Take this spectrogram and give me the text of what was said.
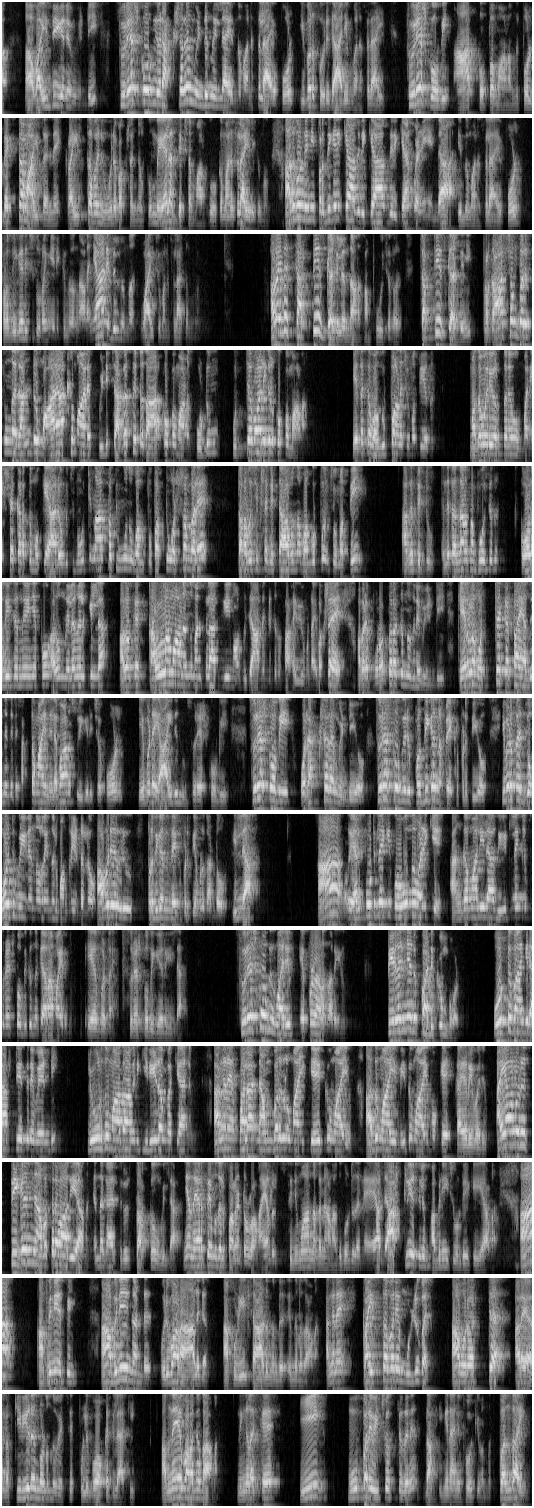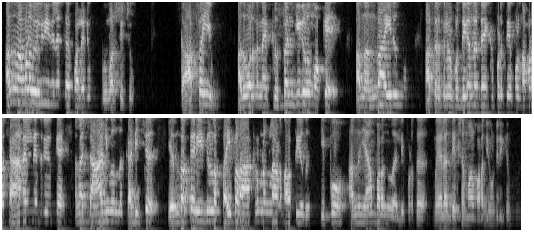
വൈദികന് വേണ്ടി സുരേഷ് ഗോപി ഒരു അക്ഷരം മിണ്ടുന്നില്ല എന്ന് മനസ്സിലായപ്പോൾ ഇവർക്കൊരു കാര്യം മനസ്സിലായി. സുരേഷ് ഗോപി ആർക്കൊപ്പമാണെന്ന് ഇപ്പോൾ വ്യക്തമായി തന്നെ ക്രൈസ്തവ ന്യൂനപക്ഷങ്ങൾക്കും മേലധ്യക്ഷന്മാർക്കും ഒക്കെ മനസ്സിലായിരിക്കുന്നു. അതുകൊണ്ട് ഇനി പ്രതികരിക്കാതിരിക്കാതിരിക്കാൻ കഴിയില്ല എന്ന് മനസ്സിലായപ്പോൾ പ്രതികരിച്ചു തുടങ്ങിയിരിക്കുന്നു എന്നാണ് ഞാൻ ഇതിൽ നിന്ന് വായിച്ചു മനസ്സിലാക്കുന്നത്. അതായത് ഛത്തീസ്ഗഡിൽ എന്താണ് സംഭവിച്ചത്? ഛത്തീസ്ഗഡിൽ പ്രകാശം പരത്തുന്ന രണ്ട് മാരാഖമാരെ പിടിച്ചകത്തിട്ടത് ആർക്കൊപ്പമാണ്? കൊടും കുറ്റവാളികൾക്കൊപ്പമാണ്. ഏതൊക്കെ വകുപ്പാണ് ചുമത്തിയത്? മതപരിവർത്തനവും മനുഷ്യക്കടത്തും ഒക്കെ ആരോപിച്ച് നൂറ്റി നാൽപ്പത്തി മൂന്ന് വകുപ്പ് പത്ത് വർഷം വരെ തടവ് ശിക്ഷ കിട്ടാവുന്ന വകുപ്പും ചുമത്തി അകത്തിട്ടു. എന്നിട്ട് എന്താണ് സംഭവിച്ചത്? കോടതി ചെന്ന് കഴിഞ്ഞപ്പോൾ അതൊന്നും നിലനിൽക്കില്ല. അതൊക്കെ കള്ളമാണെന്ന് മനസ്സിലാക്കുകയും അവർക്ക് ജാമ്യം കിട്ടുന്ന സാഹചര്യം ഉണ്ടായി പക്ഷേ അവരെ പുറത്തിറക്കുന്നതിന് വേണ്ടി കേരളം ഒറ്റക്കെട്ടായി അതിനെതിരെ ശക്തമായ നിലപാട് സ്വീകരിച്ചപ്പോൾ എവിടെയായിരുന്നു സുരേഷ് ഗോപി? സുരേഷ് ഗോപി ഒരക്ഷരം മിണ്ടിയോ? സുരേഷ് ഗോപി ഒരു പ്രതികരണം രേഖപ്പെടുത്തിയോ? ഇവിടുത്തെ ജോർജ് കുര്യൻ എന്ന് പറയുന്ന ഒരു മന്ത്രി ഉണ്ടല്ലോ അവരെ ഒരു പ്രതികരണം രേഖപ്പെടുത്തി നമ്മൾ കണ്ടോ? ഇല്ല. ആ എയർപോർട്ടിലേക്ക് പോകുന്ന വഴിക്ക് അങ്കമാലിയിൽ ആ വീട്ടിലെങ്കിലും സുരേഷ് ഗോപിക്ക് ഒന്ന് കയറാമായിരുന്നു ഏപ്പെട്ടെ സുരേഷ് ഗോപി കയറിയില്ല സുരേഷ് ഗോപി വരും എപ്പോഴാണെന്ന് അറിയൂ തിരഞ്ഞെടുപ്പ് അടുക്കുമ്പോൾ വോട്ട് ബാങ്ക് രാഷ്ട്രീയത്തിന് വേണ്ടി ലൂർദു മാതാവിന് കിരീടം വെക്കാനും അങ്ങനെ പല നമ്പറുകളുമായി കേക്കുമായും അതുമായും ഇതുമായും ഒക്കെ കയറി വരും. അയാൾ ഒരു തികഞ്ഞ അവസരവാദിയാണ് എന്ന കാര്യത്തിൽ ഒരു തർക്കവുമില്ല. ഞാൻ നേരത്തെ മുതൽ പറഞ്ഞിട്ടുള്ളതാണ് അയാൾ ഒരു സിനിമാ നടനാണ്. അതുകൊണ്ട് തന്നെ അയാൾ രാഷ്ട്രീയത്തിലും അഭിനയിച്ചുകൊണ്ടിരിക്കുകയാണ്. ആ അഭിനയത്തിൽ ആ അഭിനയം കണ്ട് ഒരുപാട് ആളുകൾ ആ കുഴിയിൽ ചാടുന്നുണ്ട് എന്നുള്ളതാണ്. അങ്ങനെ ക്രൈസ്തവരെ മുഴുവൻ ആ ഒരൊറ്റ അറിയാമല്ലോ കിരീടം കൊണ്ടുവന്ന് വെച്ച് പുള്ളി പോക്കറ്റിലാക്കി. അന്നേ പറഞ്ഞതാണ് നിങ്ങളൊക്കെ ഈ മൂപ്പരെ വിശ്വസിച്ചതിന് ദാ ഇങ്ങനെ അനുഭവിക്കുമെന്ന്. ഇപ്പൊ എന്തായി? അന്ന് നമ്മളെ വലിയ രീതിയിലൊക്കെ പലരും വിമർശിച്ചു. കാസയും അതുപോലെ തന്നെ ക്രിസംഖികളും ഒക്കെ അന്ന് എന്തായിരുന്നു? അത്തരത്തിലൊരു പ്രതികരണം രേഖപ്പെടുത്തിയപ്പോൾ നമ്മുടെ ചാനലിനെതിരെയൊക്കെ അങ്ങ് ചാടി വന്ന് കടിച്ച് എന്തൊക്കെ രീതിയിലുള്ള സൈബർ ആക്രമണങ്ങളാണ് നടത്തിയത്? ഇപ്പോ അന്ന് ഞാൻ പറഞ്ഞതല്ലേ ഇപ്പോഴത്തെ മേലധ്യക്ഷന്മാർ പറഞ്ഞുകൊണ്ടിരിക്കുന്നത്?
